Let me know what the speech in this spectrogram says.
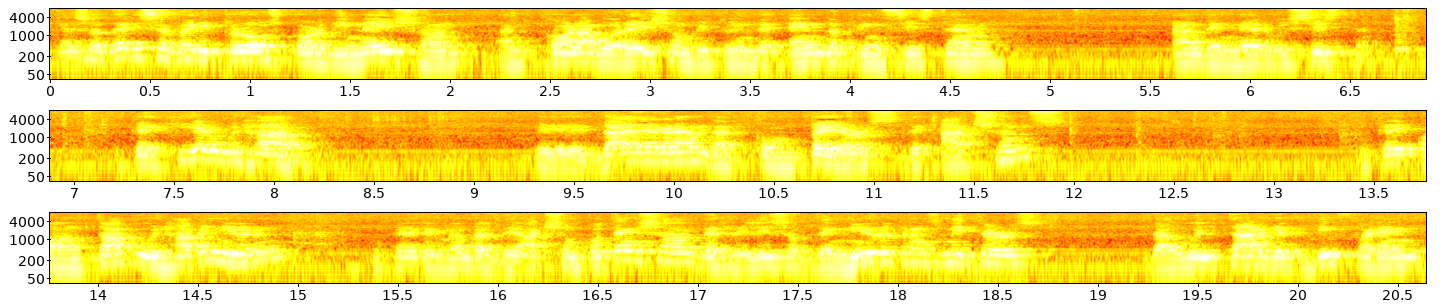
Okay, so there is a very close coordination and collaboration between the endocrine system and the nervous system. Okay, here we have a diagram that compares the actions. Okay, on top we have a neuron. Okay, remember the action potential, the release of the neurotransmitters that will target different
